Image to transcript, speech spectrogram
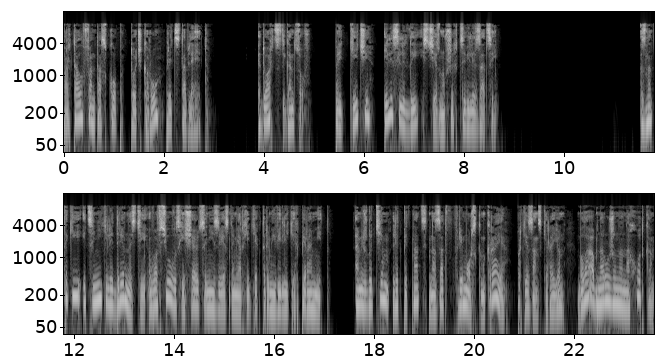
Портал фантаскоп.ру представляет Эдуард Стеганцов Предтечи или следы исчезнувших цивилизаций Знатоки и ценители древности вовсю восхищаются неизвестными архитекторами великих пирамид. А между тем, лет 15 назад в Приморском крае, партизанский район, была обнаружена находка,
